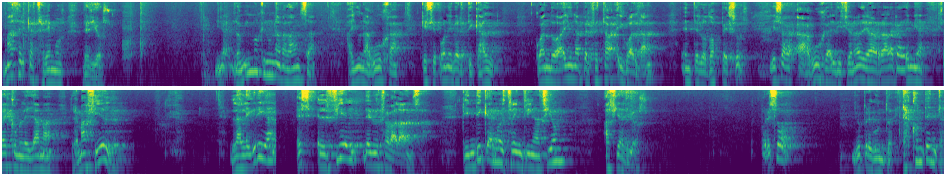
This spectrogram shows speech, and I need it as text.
más cerca estaremos de Dios. Mira, lo mismo que en una balanza hay una aguja que se pone vertical cuando hay una perfecta igualdad entre los dos pesos. Y esa aguja, el diccionario de la Real Academia, ¿sabes cómo le llama? Le llama fiel. La alegría es el fiel de nuestra balanza, que indica nuestra inclinación hacia Dios. Por eso yo pregunto, ¿estás contenta?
